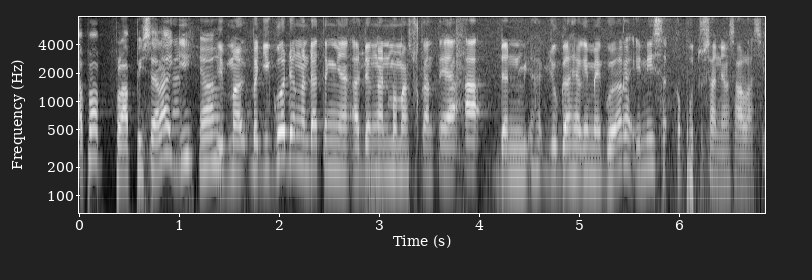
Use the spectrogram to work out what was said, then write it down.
apa pelapisnya lagi ya. Di- Bagi gue dengan datangnya eh, dengan memasukkan TAA dan juga Harry Maguire ini keputusan yang salah sih.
